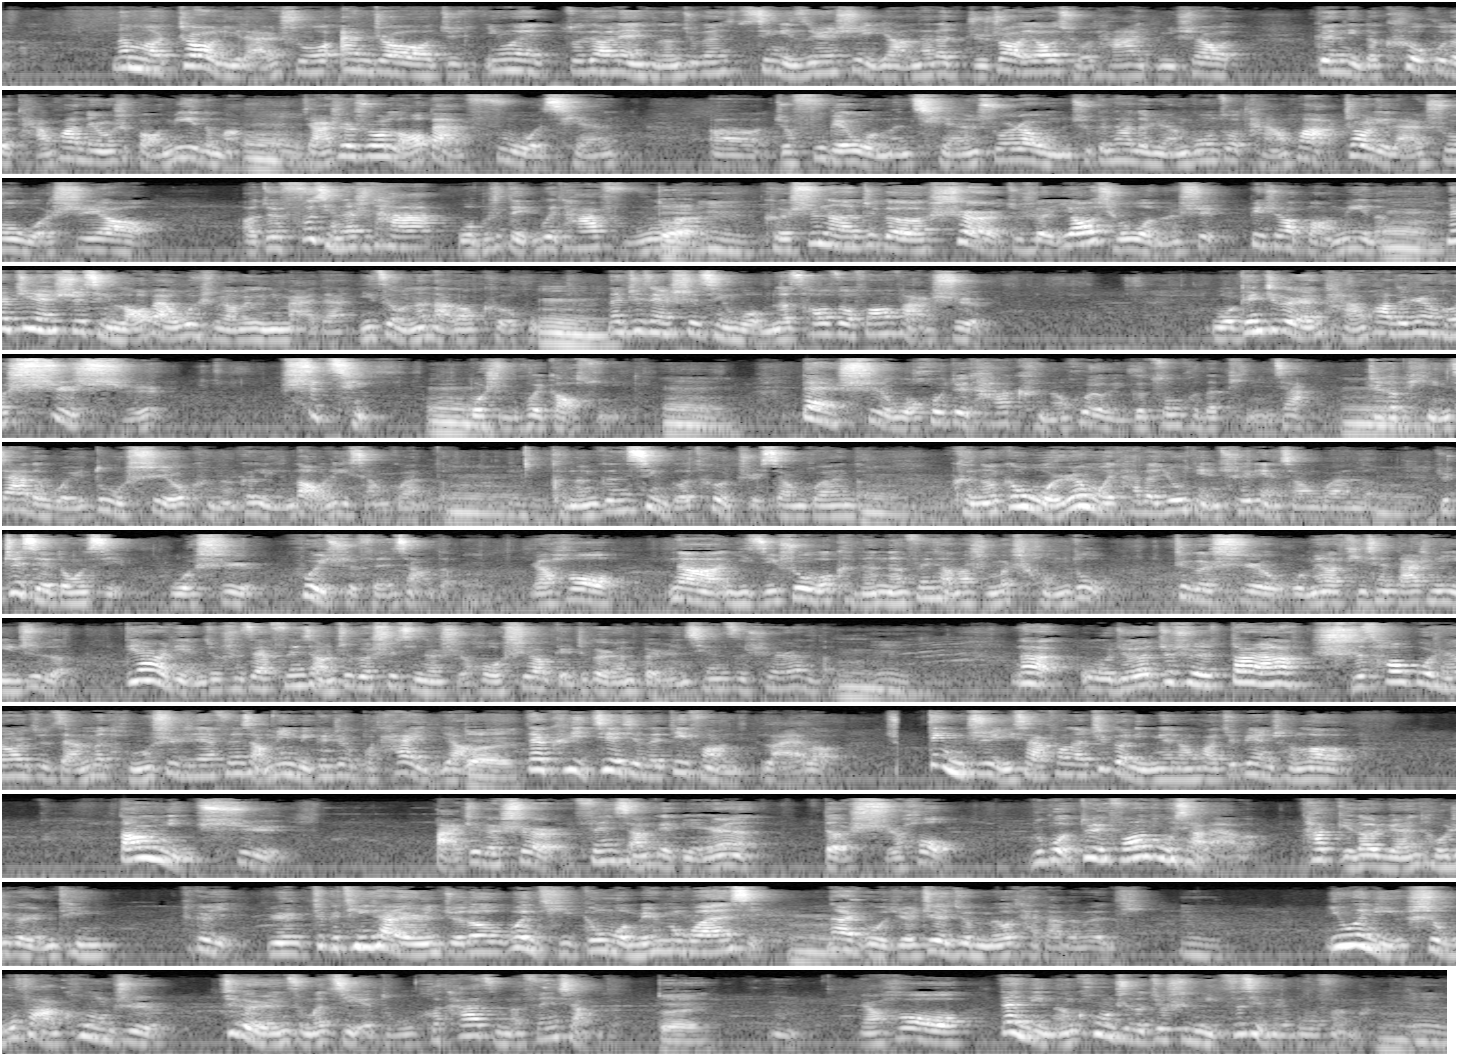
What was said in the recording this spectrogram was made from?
那么照理来说，按照就因为做教练可能就跟心理咨询师一样，他的执照要求他你是要跟你的客户的谈话内容是保密的嘛。嗯假设说老板付我钱，呃，就付给我们钱，说让我们去跟他的员工做谈话。照理来说，我是要，啊、对，付钱的是他，我不是得为他服务吗？对可是呢，这个事儿就是要求我们是必须要保密的。嗯那这件事情，老板为什么要为你买单？你怎么能拿到客户？嗯那这件事情，我们的操作方法是，我跟这个人谈话的任何事实、事情，嗯我是不会告诉你的。嗯但是我会对他可能会有一个综合的评价，这个评价的维度是有可能跟领导力相关的，嗯。可能跟性格特质相关的，嗯。可能跟我认为他的优点缺点相关的，就这些东西我是会去分享的。然后那以及说我可能能分享到什么程度，这个是我们要提前达成一致的。第二点就是在分享这个事情的时候是要给这个人本人签字确认的。嗯。那我觉得就是，当然了，实操过程中就咱们同事之间分享秘密跟这个不太一样，对但可以借鉴的地方来了，就定制一下放在这个里面的话，就变成了，当你去把这个事儿分享给别人的时候，如果对方录下来了，他给到源头这个人听，这个人这个听下来的人觉得问题跟我没什么关系，那我觉得这就没有太大的问题，嗯，因为你是无法控制这个人怎么解读和他怎么分享的。对。嗯然后，但你能控制的就是你自己那部分嘛。嗯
